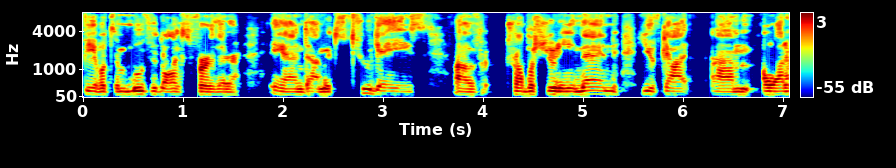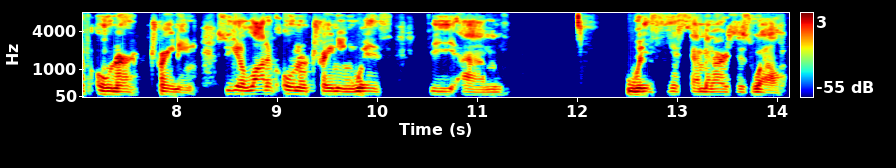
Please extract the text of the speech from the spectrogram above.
be able to move the dogs further. And um, it's two days of troubleshooting. And then you've got um, a lot of owner training. So you get a lot of owner training with the um, with the seminars as well.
